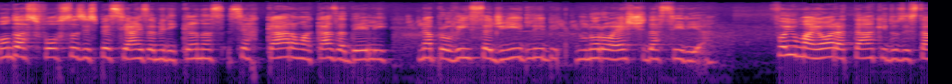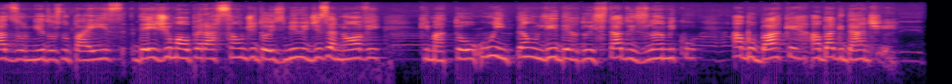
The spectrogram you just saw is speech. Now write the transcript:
quando as forças especiais americanas cercaram a casa dele na província de Idlib, no noroeste da Síria. Foi o maior ataque dos Estados Unidos no país desde uma operação de 2019 que matou o então líder do Estado Islâmico, Abu Bakr al-Baghdadi.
